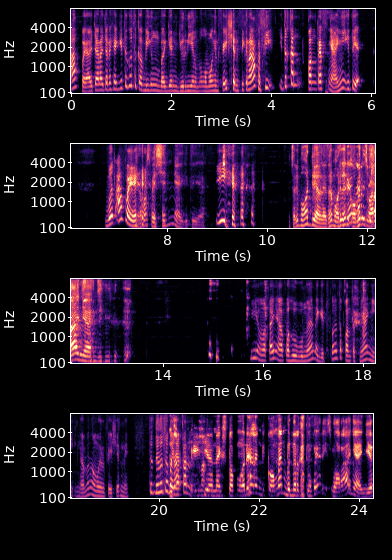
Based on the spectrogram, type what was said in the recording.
apa ya acara-acara kayak gitu gue suka bingung bagian juri yang ngomongin fashion sih. Kenapa sih? Itu kan kontes nyanyi itu ya? Buat apa ya? Kenapa fashionnya gitu ya? iya. Kecuali model ya, terus model di komen suaranya anjing. iya makanya apa hubungannya gitu? Kalau itu kontes nyanyi ngapain ngomongin fashion nih? Terus dulu tuh banyak kan Asia Next Top Model yang di komen bener kata Ferry suaranya anjir.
